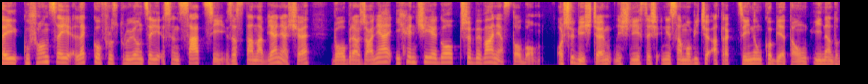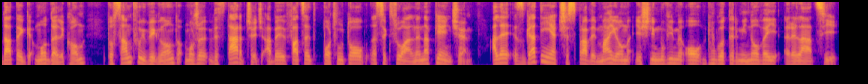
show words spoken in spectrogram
tej kuszącej, lekko frustrującej sensacji zastanawiania się, wyobrażania i chęci jego przebywania z tobą. Oczywiście, jeśli jesteś niesamowicie atrakcyjną kobietą i na dodatek modelką, to sam twój wygląd może wystarczyć, aby facet poczuł to seksualne napięcie. Ale zgadnij, jak się sprawy mają, jeśli mówimy o długoterminowej relacji.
